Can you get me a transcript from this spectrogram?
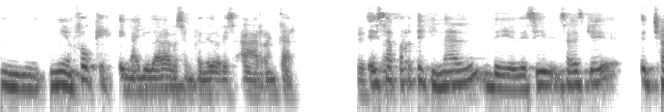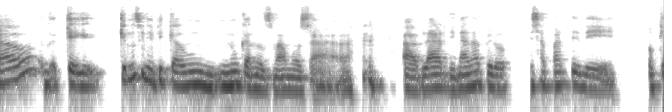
mi, enfoque en ayudar a los emprendedores a arrancar. Esa parte final de decir, ¿sabes qué? Chao, que, que no significa un nunca nos vamos a, a hablar ni nada, pero esa parte de, ok,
